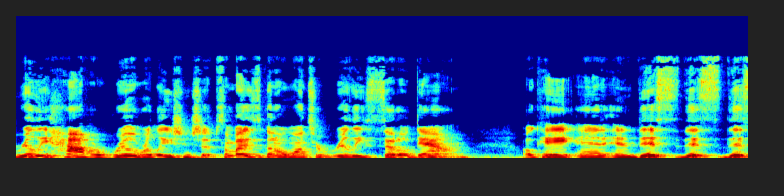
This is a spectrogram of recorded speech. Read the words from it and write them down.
really have a real relationship. Somebody's going to want to really settle down okay? And and this this this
